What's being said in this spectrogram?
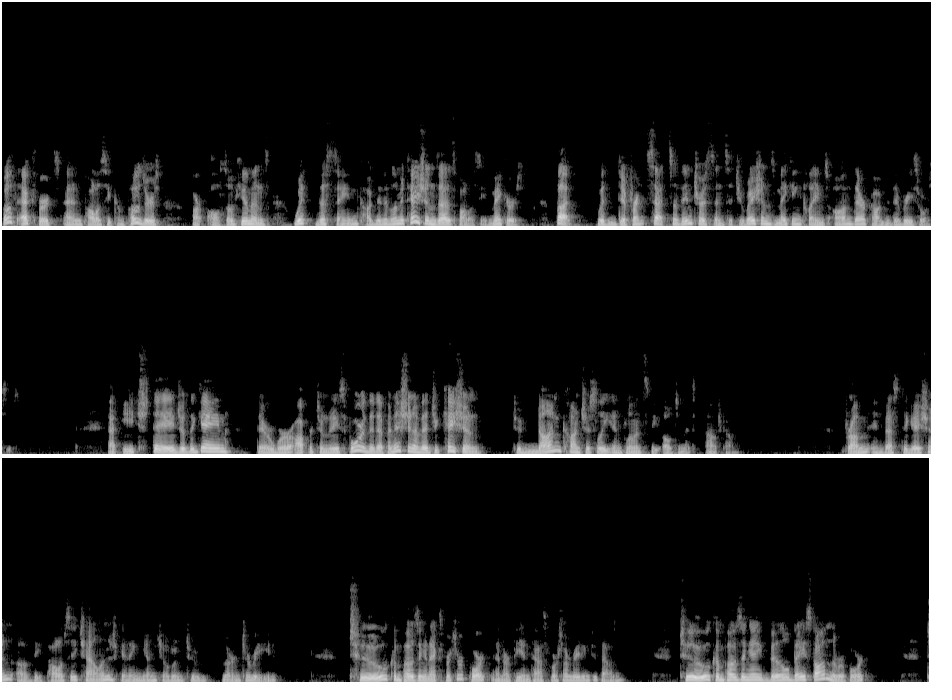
Both experts and policy composers are also humans with the same cognitive limitations as policy makers, but with different sets of interests and situations making claims on their cognitive resources. At each stage of the game, there were opportunities for the definition of education to non-consciously influence the ultimate outcome. From investigation of the policy challenge getting young children to learn to read, to composing an expert's report, NRP and Task Force on Reading 2000, to composing a bill based on the report,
